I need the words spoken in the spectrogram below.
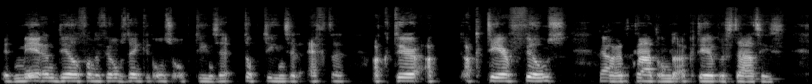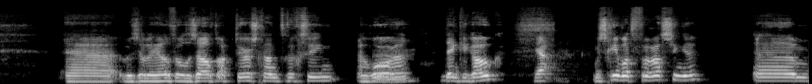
het merendeel van de films, denk ik, in onze op 10 zijn, top 10 zijn echte acteur, ac- acteerfilms. Waar het gaat om de acteerprestaties. Eh, we zullen heel veel dezelfde acteurs gaan terugzien en horen. Mhm. Denk ik ook. ja. Misschien wat verrassingen. Ehm,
